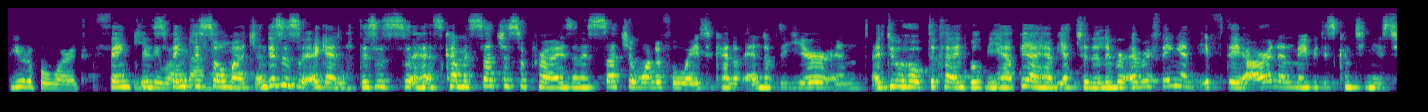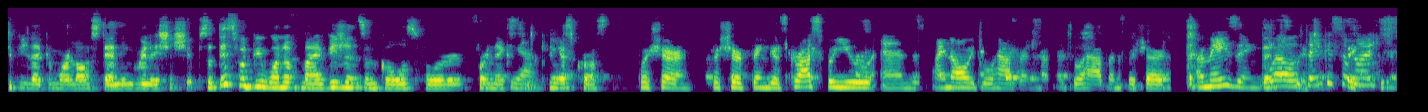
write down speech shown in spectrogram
beautiful work. Thank you really well thank done. you so much. And this is again this is has come as such a surprise and is such a wonderful way to kind of end of the year. And i do hope the client will be happy. I have yet to deliver everything. And if they are then maybe this continues to be like a more long-standing relationship. So this would be one of my visions and goals for for next yeah. year. Fingers crossed. For sure for sure. Fingers crossed for you and i know it will happen. It will happen for sure. Amazing. Well thank you so thank much. you.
